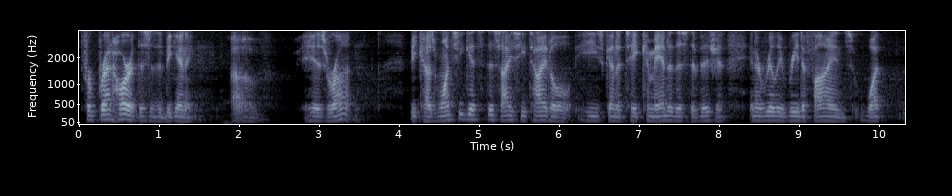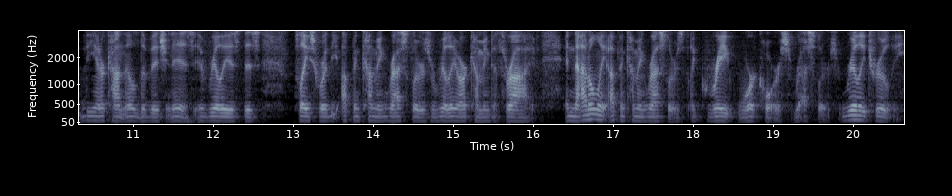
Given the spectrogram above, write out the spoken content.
For Bret Hart, this is the beginning of his run. Because once he gets this IC title, he's going to take command of this division, and it really redefines what the Intercontinental Division is. It really is this place where the up and coming wrestlers really are coming to thrive. And not only up and coming wrestlers, like great workhorse wrestlers, really truly.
